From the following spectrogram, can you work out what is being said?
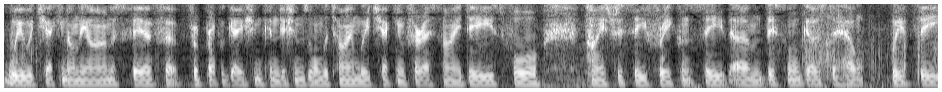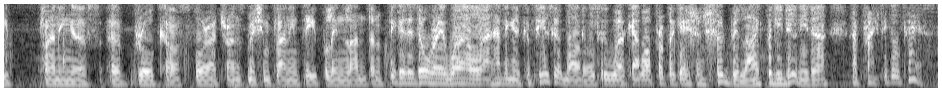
We were checking on the ionosphere for, for propagation conditions all the time. We're checking for SIDs, for highest receive frequency. Um, this all goes to help with the planning of, of broadcasts for our transmission planning people in London. Because it's all very well uh, having a computer model to work out what propagation should be like, but you do need a, a practical test.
